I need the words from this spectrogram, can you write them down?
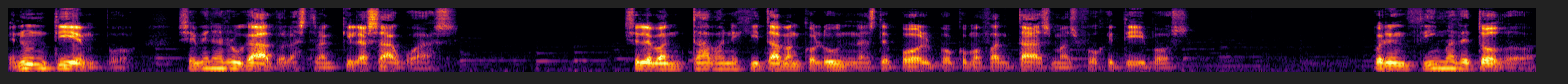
en un tiempo, se habían arrugado las tranquilas aguas. Se levantaban y agitaban columnas de polvo como fantasmas fugitivos. Por encima de todo,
